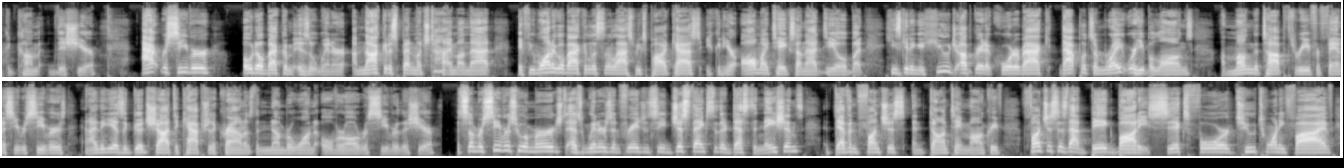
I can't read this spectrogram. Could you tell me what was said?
could come this year. At receiver, Odell Beckham is a winner. I'm not going to spend much time on that. If you want to go back and listen to last week's podcast, you can hear all my takes on that deal, but he's getting a huge upgrade at quarterback. That puts him right where he belongs among the top three for fantasy receivers, and I think he has a good shot to capture the crown as the number one overall receiver this year. Some receivers who emerged as winners in free agency just thanks to their destinations Devin Funchess and Donte Moncrief. Funchess is that big body, 6'4, 225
